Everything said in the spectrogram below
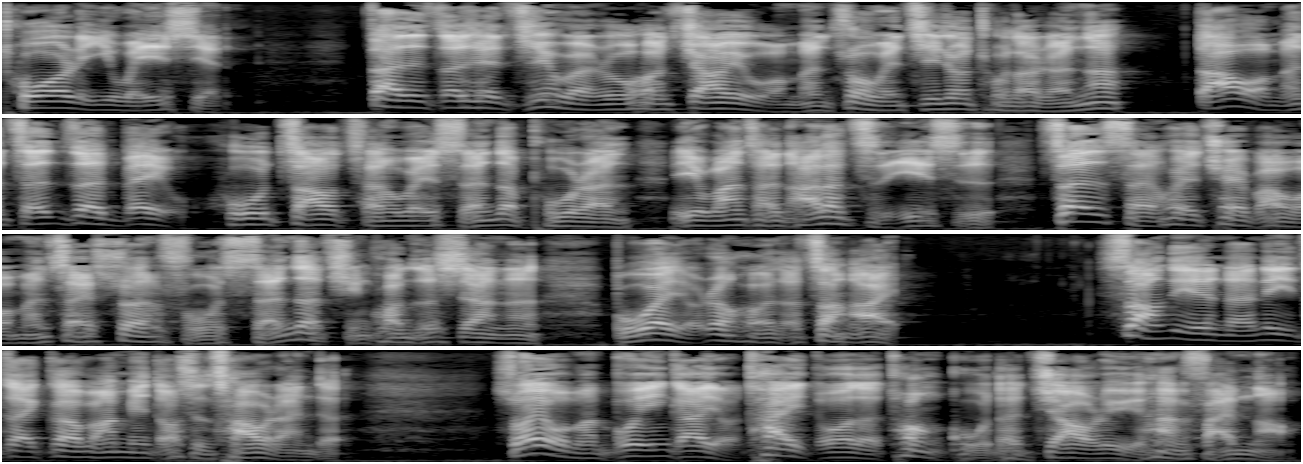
脱离危险。但是这些经文如何教育我们作为基督徒的人呢？当我们真正被呼召成为神的仆人，以完成他的旨意时，真神会确保我们在顺服神的情况之下呢，不会有任何的障碍。上帝的能力在各方面都是超然的，所以我们不应该有太多的痛苦的焦虑和烦恼。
